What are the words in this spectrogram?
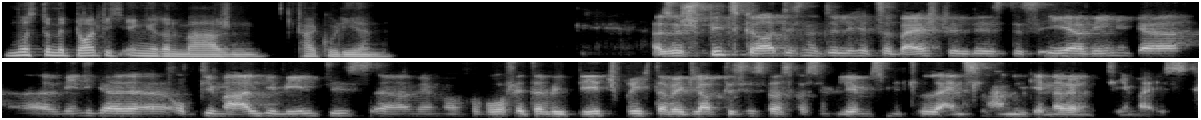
musst du mit deutlich engeren Margen kalkulieren? Also Spitzkraut ist natürlich jetzt ein Beispiel, das, das eher weniger, äh, weniger äh, optimal gewählt ist, äh, wenn man von Profitabilität spricht. Aber ich glaube, das ist was, was im Lebensmitteleinzelhandel generell ein Thema ist.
